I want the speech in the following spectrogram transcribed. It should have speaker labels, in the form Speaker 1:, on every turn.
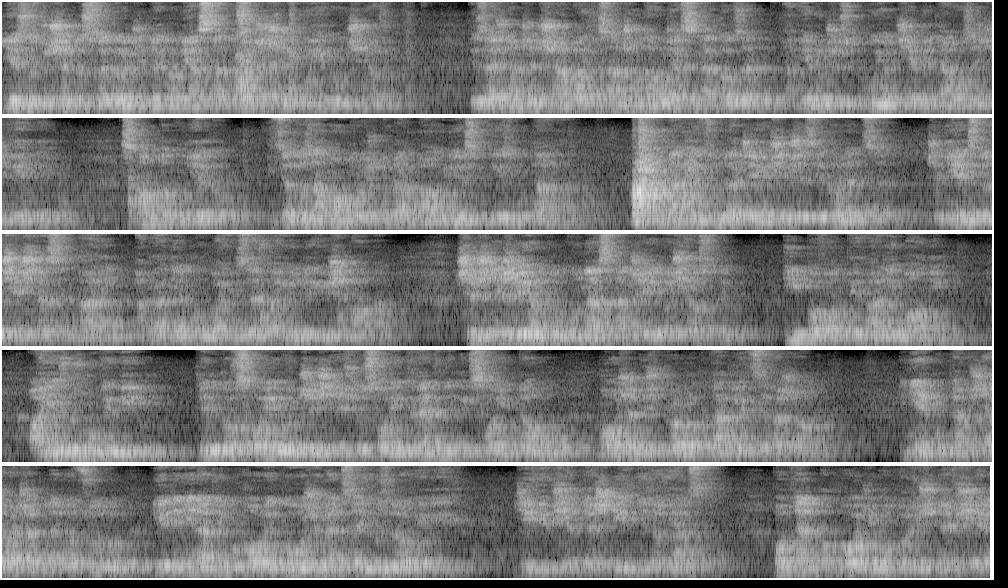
Speaker 1: Jezus przyszedł do swego rodzinnego miasta, towarzyszyli mu jego uczniowie. Gdy zaś nadszedł szabat, zaczął nauczać synagodze, a wielu przysłuchując się pytało ze zdziwieniem, skąd to u niego i co to za mądrość, która mały jest, jest mu dana. Takie cuda dzieją się przez jego ręce. Czy nie jest to cieśla syn Marii, a brat Jakuba, Józefa, Judy Czyż nie żyją tu u nas także jego siostry? I powątpiewali oni. A Jezus mówił im, tylko w swojej ojczyźnie, wśród swoich krewnych i w swoim domu może być prorok tak lekceważony. I nie mógł tam zdziałać żadnego cudu, jedynie na kilku chorych położył ręce i uzdrowił ich. Dziwił się też ich niedowiarstw. Potem obchodził okoliczne wsie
